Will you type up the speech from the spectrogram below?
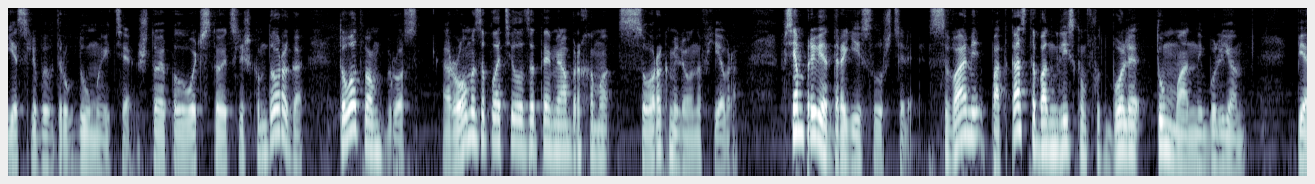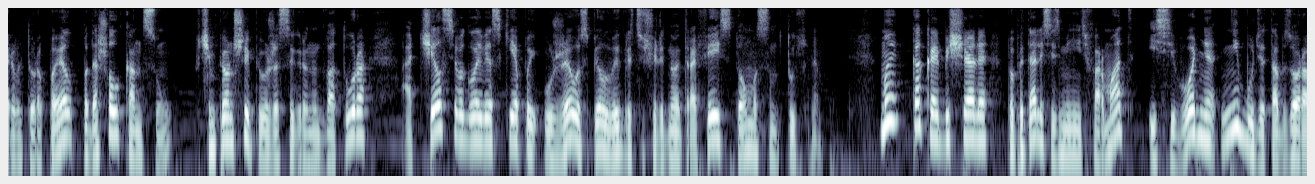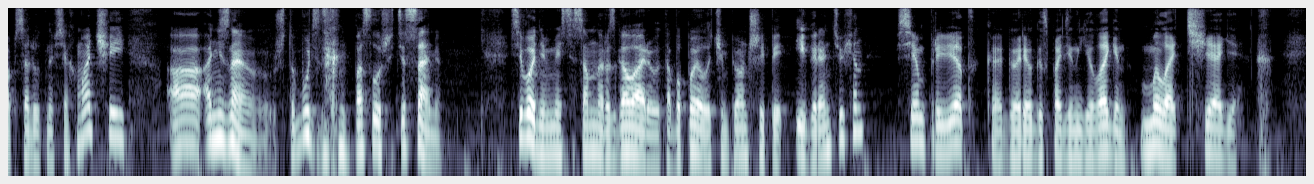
Если вы вдруг думаете, что Apple Watch стоит слишком дорого, то вот вам вброс. Рома заплатила за Тэмми Абрахама 40 миллионов евро. Всем привет, дорогие слушатели! С вами подкаст об английском футболе «Туманный бульон». Первый тур АПЛ подошел к концу, в чемпионшипе уже сыграны два тура, а Челси во главе с Кепой уже успел выиграть очередной трофей с Томасом Тухелем. Мы, как и обещали, попытались изменить формат, и сегодня не будет обзора абсолютно всех матчей, а, а не знаю, что будет, послушайте сами. Сегодня вместе со мной разговаривают об АПЛ и чемпионшипе Игорь Антюхин. Всем привет, как говорил господин Елагин, молодчаги.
